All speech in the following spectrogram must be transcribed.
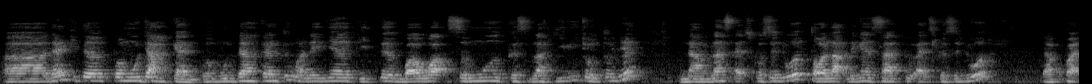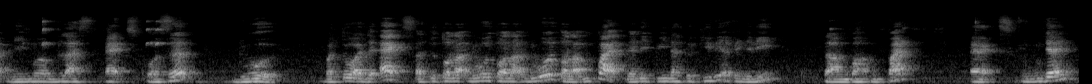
uh, dan kita pemudahkan. Pemudahkan tu maknanya kita bawa semua ke sebelah kiri contohnya 16x kuasa 2 tolak dengan 1x kuasa 2 dapat 15x kuasa 2. Lepas tu ada X Satu tolak 2 Tolak 2 Tolak 4 Jadi pindah ke kiri Akan jadi Tambah 4 X. Kemudian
